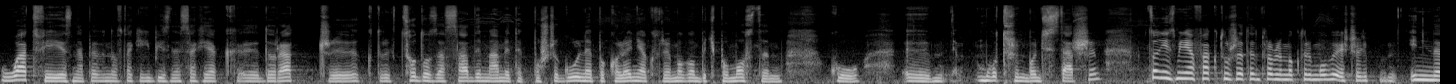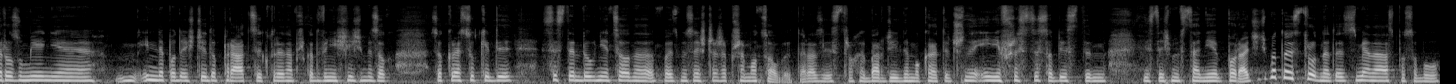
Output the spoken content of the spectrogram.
Łatwiej jest na pewno w takich biznesach jak y, doradczy, których co do zasady mamy te poszczególne pokolenia, które mogą być pomostem ku ym, młodszym bądź starszym. Co nie zmienia faktu, że ten problem, o którym mówiłeś, czyli inne rozumienie, inne podejście do pracy, które na przykład wynieśliśmy z, z okresu, kiedy system był nieco, no, powiedzmy sobie szczerze, przemocowy. Teraz jest trochę bardziej demokratyczny i nie wszyscy sobie z tym jesteśmy w stanie poradzić, bo to jest trudne, to jest zmiana sposobu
